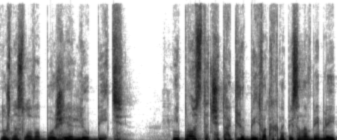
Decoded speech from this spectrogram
Нужно Слово Божье любить. Не просто читать, любить. Вот как написано в Библии,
